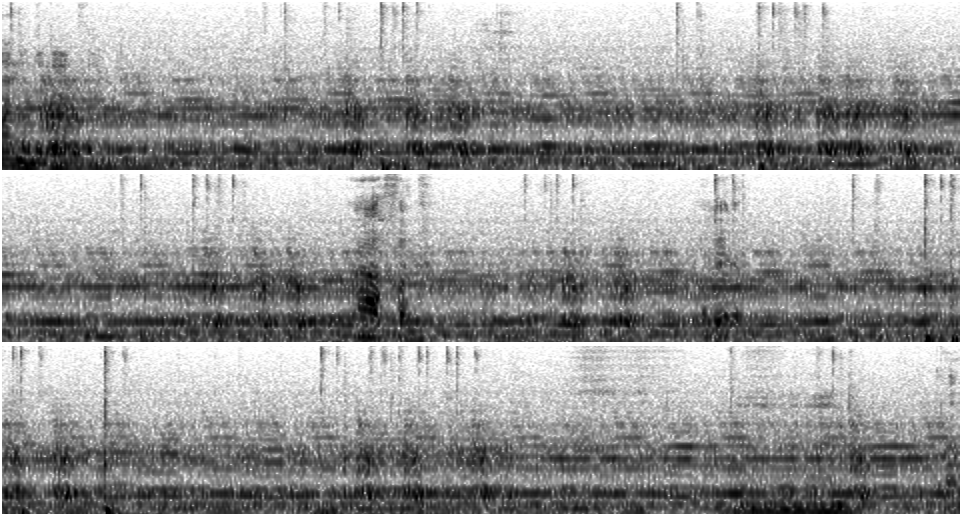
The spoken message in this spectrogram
Level so you can land on the damn thing. Ah, fuck. I made it. Ah,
